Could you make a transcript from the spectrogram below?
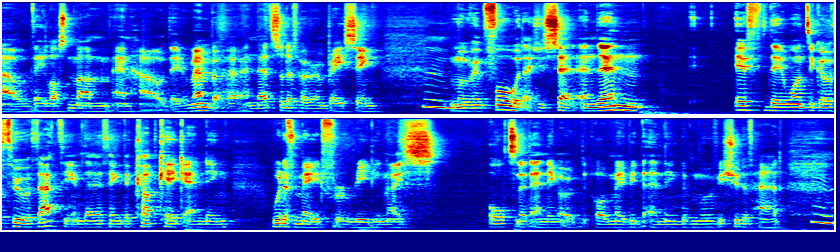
how they lost mum and how they remember her, and that's sort of her embracing Hmm. moving forward, as you said. And then, if they want to go through with that theme, then I think the cupcake ending would have made for a really nice alternate ending, or or maybe the ending the movie should have had. Hmm.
